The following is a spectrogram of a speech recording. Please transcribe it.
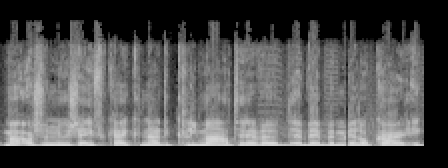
Maar als we nu eens even kijken naar de klimaat. Hè. We, we hebben met elkaar. Ik,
